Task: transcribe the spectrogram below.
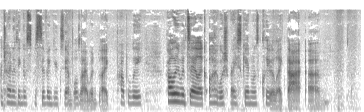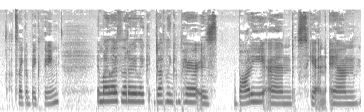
I'm trying to think of specific examples I would like probably probably would say like oh I wish my skin was clear like that. Um that's like a big thing in my life that I like definitely compare is body and skin and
